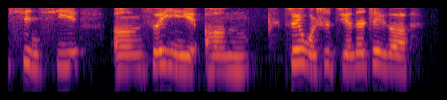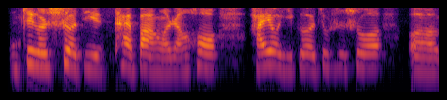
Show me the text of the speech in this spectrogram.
信息。嗯、所以，嗯，所以我是觉得这个。这个设计太棒了，然后还有一个就是说，呃，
